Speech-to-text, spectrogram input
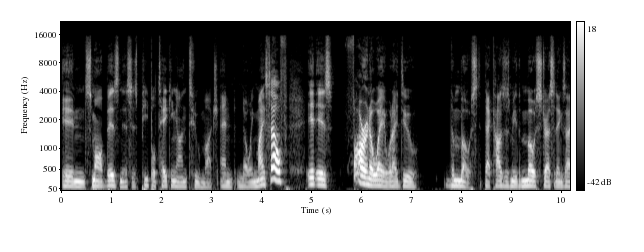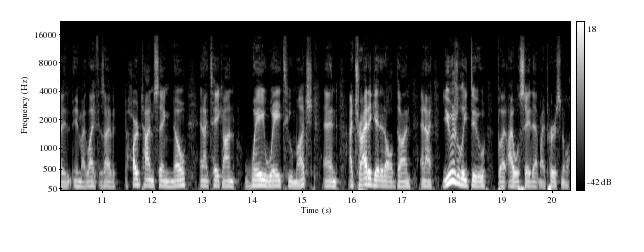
in small business is people taking on too much. And knowing myself, it is far and away what I do the most that causes me the most stress and anxiety in my life is I have a hard time saying no and I take on way way too much and I try to get it all done and I usually do but I will say that my personal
